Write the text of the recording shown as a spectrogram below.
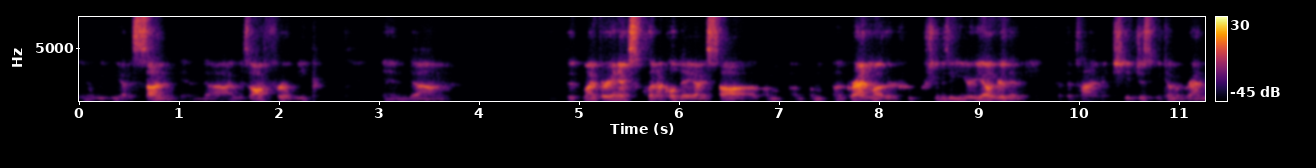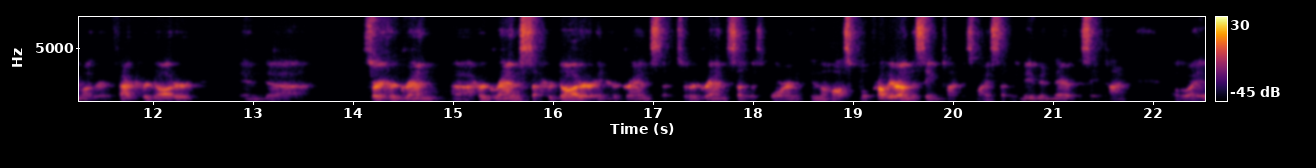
you know, we, we, had a son, and uh, I was off for a week, and um, the, my very next clinical day, I saw a, a, a, grandmother who she was a year younger than me at the time, and she had just become a grandmother. In fact, her daughter and uh, sorry, her grand, uh, her grandson, her daughter and her grandson. So her grandson was born in the hospital, probably around the same time as my son. We may have been there at the same time, although I,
